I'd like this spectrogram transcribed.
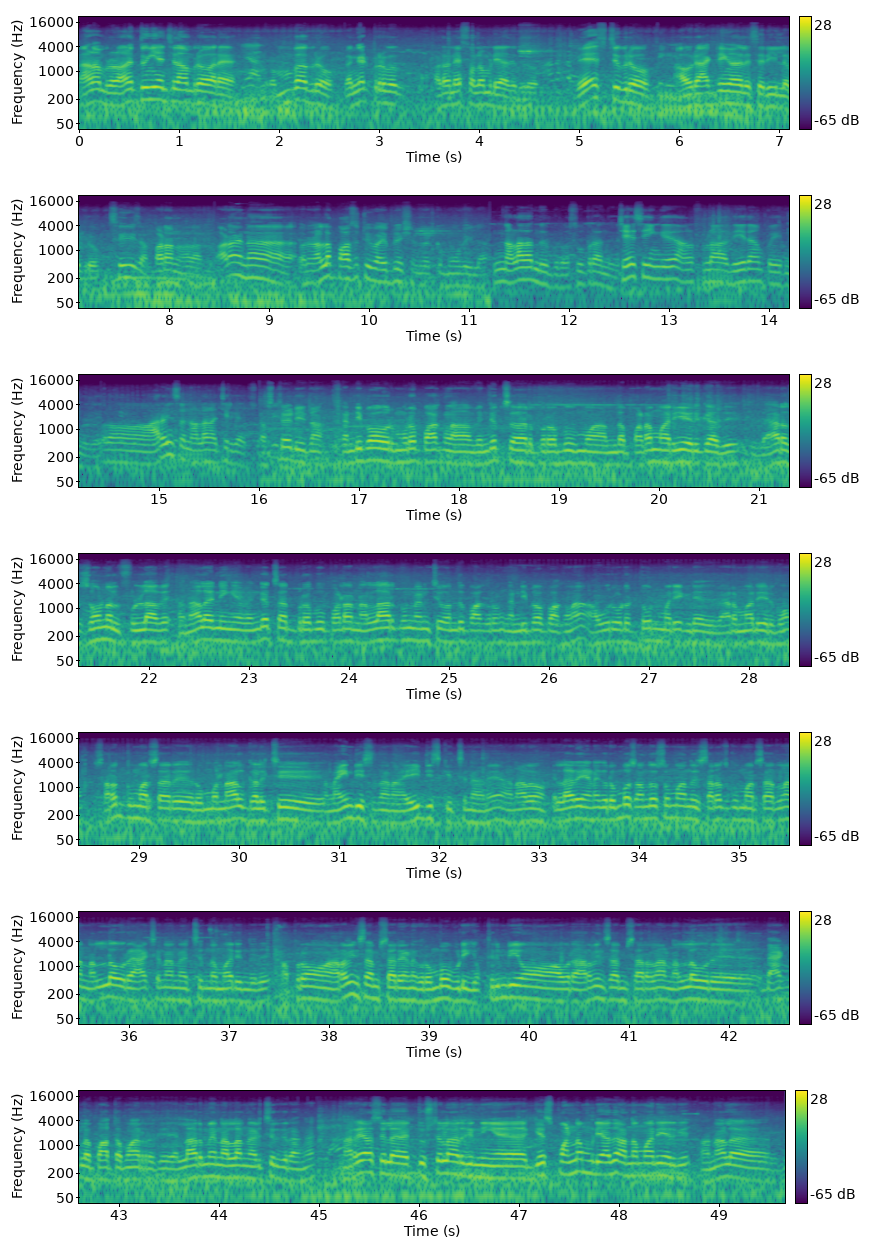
வேணாம் ப்ரோ நான் தூங்கி தான் ப்ரோ வரேன். ரொம்ப ப்ரோ வெங்கட் பிரபு உடனே சொல்ல முடியாது ப்ரோ வேஸ்ட் ப்ரோ அவர் ஆக்டிங் அதில் சரியில்லை ப்ரோ சீரியஸா படம் நல்லா இருக்கும் படம் என்ன ஒரு நல்ல பாசிட்டிவ் வைப்ரேஷன் இருக்குது மூவியில் நல்லா தான் இருந்தது ப்ரோ சூப்பராக இருந்தது. சேசிங்கு ஆனால் ஃபுல்லாக அதே தான் போயிருந்தது. அப்புறம் அரவிந்த் சார் நல்லா நடிச்சிருக்காரு. கஸ்டடி தான். கண்டிப்பாக ஒரு முறை பார்க்கலாம். வெங்கட் சார் பிரபு ம- அந்த படம் மாதிரியே இருக்காது. வேற ஜோனல் ஃபுல்லாகவே அதனால் நீங்கள் வெங்கட் சார் பிரபு படம் நல்லா இருக்கும்னு நினச்சி வந்து பார்க்குறோம் கண்டிப்பாக பார்க்கலாம். அவரோட டோன் மாதிரியே கிடையாது. வேற மாதிரி இருக்கும். சரத்குமார் சார் ரொம்ப நாள் கழிச்சு நைன்டிஸ் தான். நான் எயிட்டிஸ் கிட்ஸ் நான். ஆனாலும் எல்லாரும் எனக்கு ரொம்ப சந்தோஷமாக இருந்தது. ராஜ்குமார் சார்லாம் நல்ல ஒரு ஆக்ஷனாக நடிச்சிருந்த மாதிரி இருந்தது. அப்புறம் அரவிந்த் சாமி சார் எனக்கு ரொம்ப பிடிக்கும். திரும்பியும் அவர் அரவிந்த் சாமி சாரெல்லாம் நல்ல ஒரு பேக்கில் பார்த்த மாதிரி இருக்குது எல்லாருமே நல்லா நடிச்சிருக்கிறாங்க. நிறையா சில ட்விஸ்டெல்லாம் இருக்குது நீங்கள் கெஸ் பண்ண முடியாது. அந்த மாதிரியும் இருக்குது அதனால்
